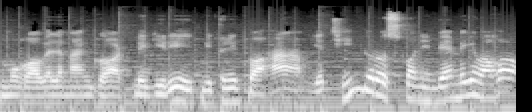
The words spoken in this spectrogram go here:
مقابل من گارد بگیرید می‌تونید با هم یه تیم درست کنیم. بیایم بگیم آقا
